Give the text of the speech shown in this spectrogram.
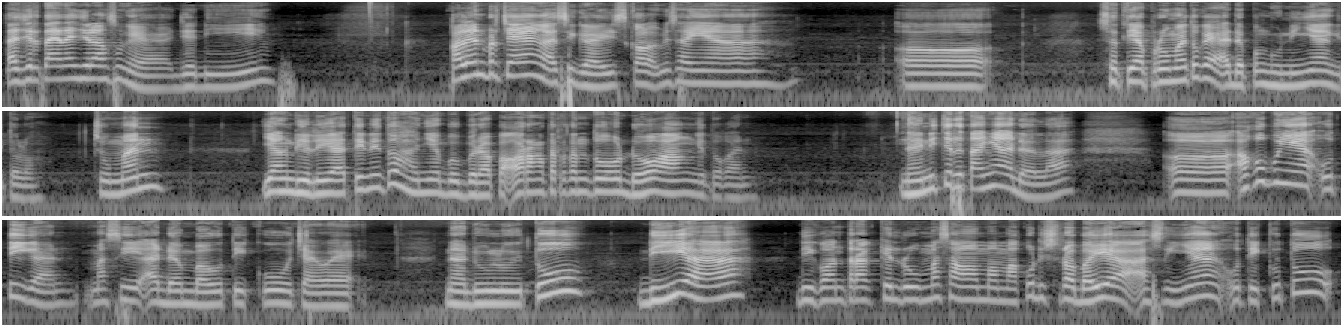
Tak ceritain aja langsung ya. Jadi kalian percaya nggak sih guys kalau misalnya eh setiap rumah itu kayak ada penghuninya gitu loh. Cuman yang diliatin itu hanya beberapa orang tertentu doang gitu kan. Nah ini ceritanya adalah eh aku punya uti kan, masih ada mbak utiku cewek. Nah dulu itu dia dikontrakin rumah sama mamaku di Surabaya. Aslinya utiku tuh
